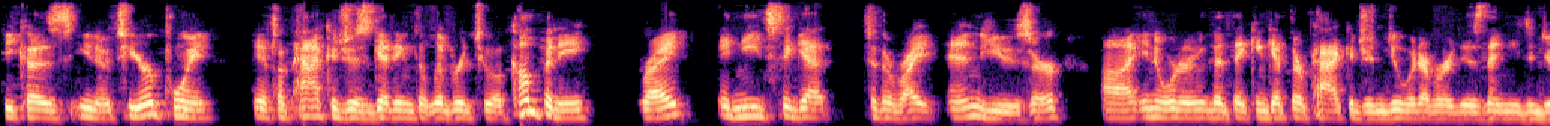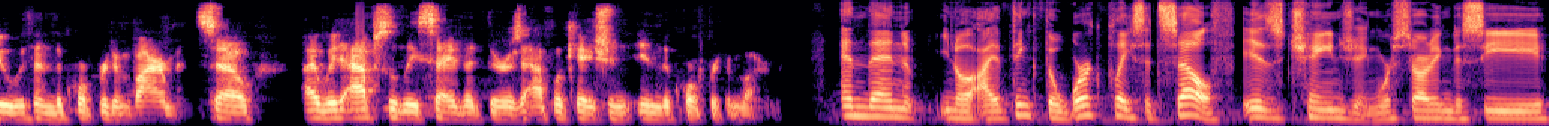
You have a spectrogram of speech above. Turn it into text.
Because, you know, to your point, if a package is getting delivered to a company, right? It needs to get to the right end user uh, in order that they can get their package and do whatever it is they need to do within the corporate environment. So I would absolutely say that there is application in the corporate environment. And then, you know, I think the workplace itself is changing. We're starting to see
